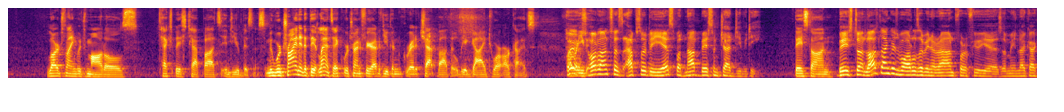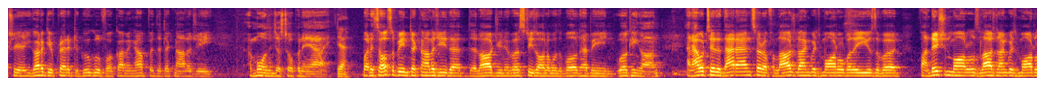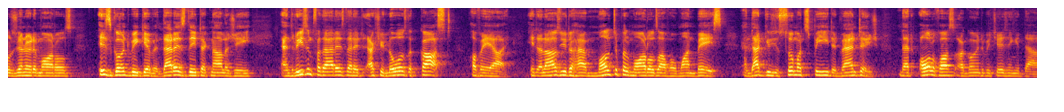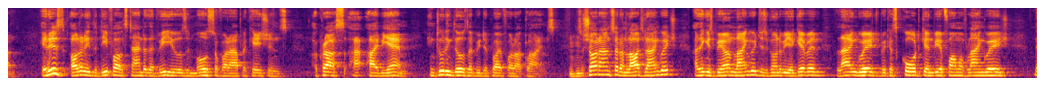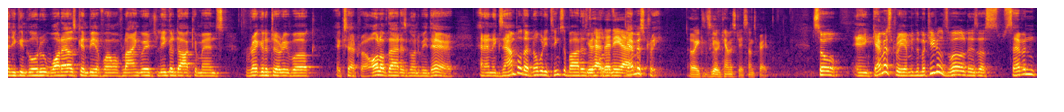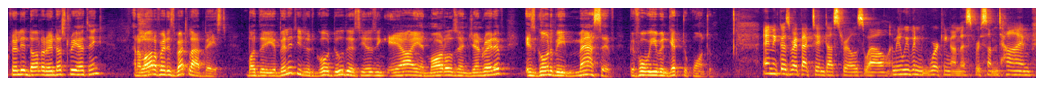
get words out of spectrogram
large language models, text-based chatbots into your business? I mean, we're trying it at The Atlantic. We're trying to figure out if you can create a chatbot that will be a guide to our archives. Oh, you Short answer is absolutely yes, but not based on ChatGPT. based on? Based on large language models have been around for a few years. I mean, like actually, you got to give credit to Google for coming up with the technology uh, more than just OpenAI. Yeah. But it's also been technology that the large universities all over the world have been working on. And I would say that that answer of a large language model, whether you use the word foundation models, large language models, generative models, is going to be given. That is the technology. And the reason for that is that it actually lowers the cost of AI. It allows you to have multiple models off of one base. And that gives you so much speed advantage that all of us are going to be chasing it down. It is already the default standard that we use in most of our applications across uh, IBM, including those that we deploy for our clients. Mm-hmm. So short answer on large language, I think it's beyond language, it's going to be a given language because code can be a form of language. Then you can go to what else can be a form of language, legal documents, regulatory work, etc. All of that is going to be there. And an example that nobody thinks about is you have any, uh, chemistry. Oh, wait, let's go to chemistry. Sounds great. So in chemistry, I mean, the materials world is a seven trillion dollar industry, I think, and a lot of it is wet lab based. But the ability to go do this using AI and models and generative is going to be massive before we even get to quantum. And it goes right back to industrial as well. I mean, we've been working on this for some time.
